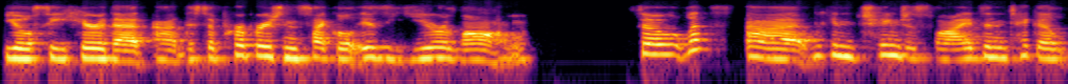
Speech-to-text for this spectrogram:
you'll see here that uh, this appropriation cycle is year long. So let's, uh, we can change the slides and take a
